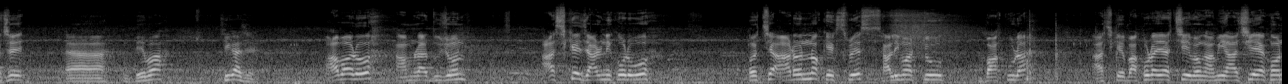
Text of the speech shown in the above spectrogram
আছে দেবা। ঠিক আছে? আবারও আমরা দুজন আজকে জার্নি করব হচ্ছে আরণ্যক এক্সপ্রেস, শালিমার টু বাঁকুড়া। আজকে বাঁকুড়া যাচ্ছি এবং আমি আছি এখন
